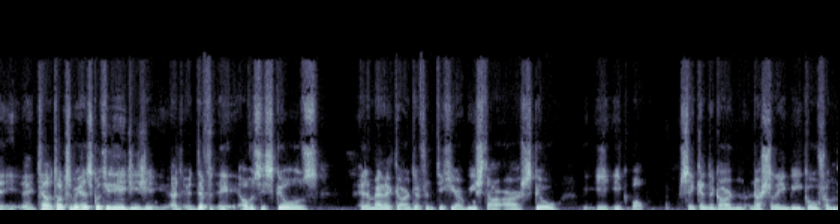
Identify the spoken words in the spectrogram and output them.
uh, tell it talks about let's go through the ages. You, uh, different, uh, obviously, schools in America are different to here. We start our school, you, you, well, say kindergarten, nursery. We go from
